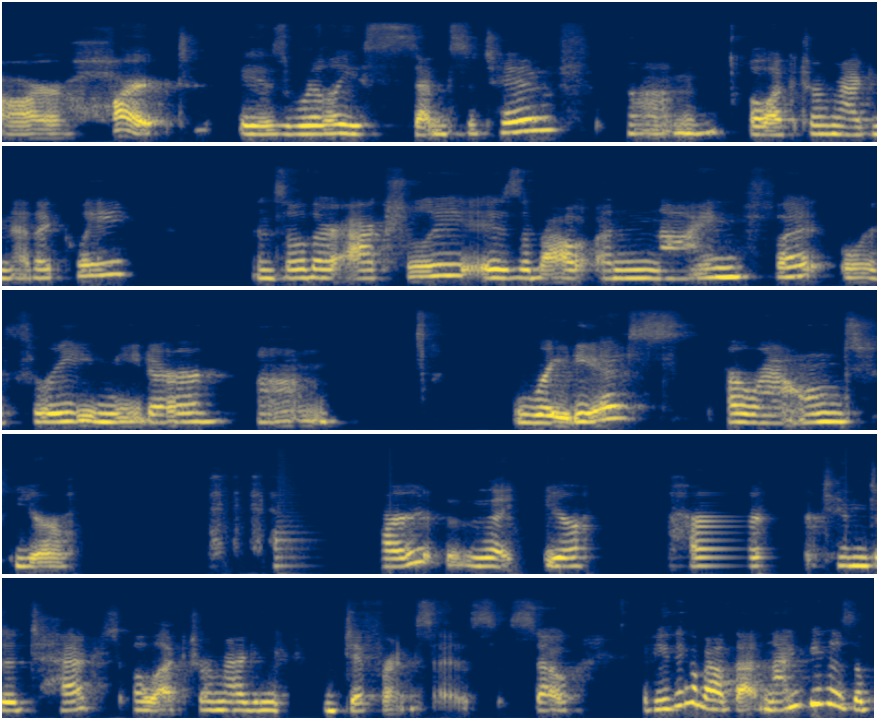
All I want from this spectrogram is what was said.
our heart is really sensitive um, electromagnetically. And so there actually is about a nine foot or three meter um, radius around your heart that your heart can detect electromagnetic differences. So if you think about that, nine feet is a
